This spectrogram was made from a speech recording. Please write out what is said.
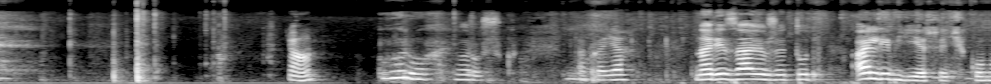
А, горох. горошок. Так, а я нарізаю вже тут олів'єшечку.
